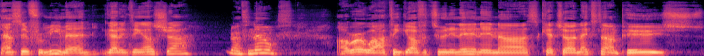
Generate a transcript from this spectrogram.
That's it for me, man. You got anything else, Shaw? Nothing else. All right. Well, I thank y'all for tuning in and uh, catch y'all next time. Peace.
